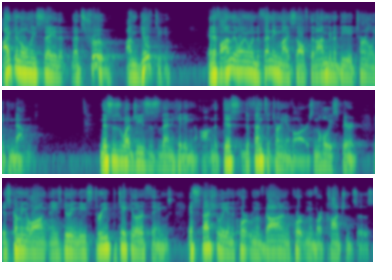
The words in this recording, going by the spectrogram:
I can only say that that's true. I'm guilty. And if I'm the only one defending myself, then I'm going to be eternally condemned. This is what Jesus is then hitting on that this defense attorney of ours and the Holy Spirit is coming along and he's doing these three particular things, especially in the courtroom of God and the courtroom of our consciences,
